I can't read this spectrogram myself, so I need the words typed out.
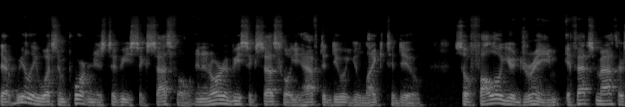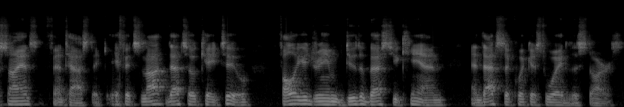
that really what's important is to be successful. And in order to be successful, you have to do what you like to do. So follow your dream. If that's math or science, fantastic. If it's not, that's okay too. Follow your dream, do the best you can, and that's the quickest way to the stars.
